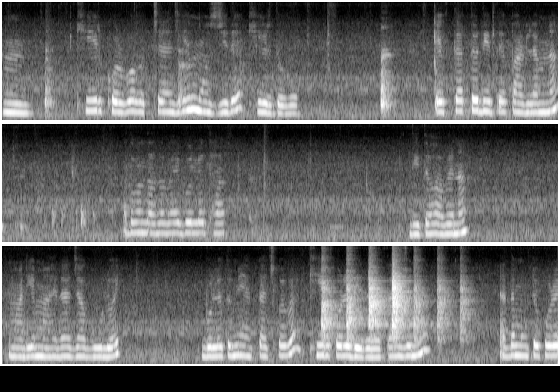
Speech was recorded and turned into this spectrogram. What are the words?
হুম, ক্ষীর করব হচ্ছে আজকে মসজিদে ক্ষীর দেবো। ইফতার তো দিতে পারলাম না। তোমার দাদাভাই বলল, থাক, দিতে হবে না। মারিয়ে মায়েরা যা গুলোয় বলে তুমি এক কাজ করবে, ক্ষীর করে দিয়ে দেবে। তাই জন্য এত মুঠে করে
